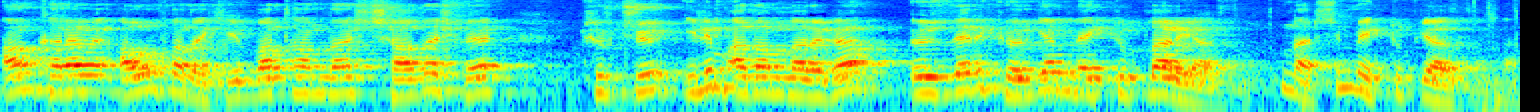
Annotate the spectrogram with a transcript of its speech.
Ankara ve Avrupa'daki vatandaş, çağdaş ve Türkçü ilim adamlarına özleri körgen mektuplar yazdım. Bunlar için mektup yazdım ben.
